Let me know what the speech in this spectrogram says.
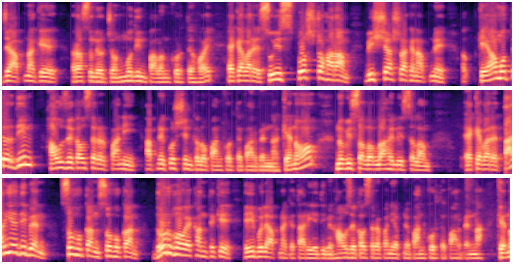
যে আপনাকে রাসুলের জন্মদিন পালন করতে হয়? একেবারে সুস্পষ্ট হারাম। বিশ্বাস রাখেন আপনি, কেয়ামতের দিন হাউজে কাউসারের পানি আপনি কোশ্চিন কেলো পান করতে পারবেন না। কেন? নবী সাল্লাম একেবারে তাড়িয়ে দিবেন, সোহকান সোহকান, দৌড় হও এখান থেকে, এই বলে আপনাকে তাড়িয়ে দিবেন। হাউজে কাউসারের পানি আপনি পান করতে পারবেন না। কেন?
